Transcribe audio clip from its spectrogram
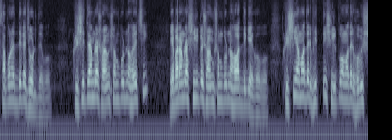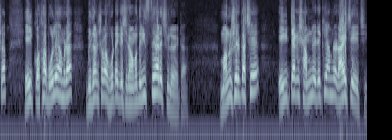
স্থাপনের দিকে জোর দেব। কৃষিতে আমরা স্বয়ংসম্পূর্ণ হয়েছি, এবার আমরা শিল্পে স্বয়ংসম্পূর্ণ হওয়ার দিকে এগোবো। কৃষি আমাদের ভিত্তি, শিল্প আমাদের ভবিষ্যৎ। এই কথা বলে আমরা বিধানসভা ভোটে গেছিলাম। আমাদের ইস্তেহারে ছিল এটা। মানুষের কাছে এইটাকে সামনে রেখে আমরা রায় চেয়েছি।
